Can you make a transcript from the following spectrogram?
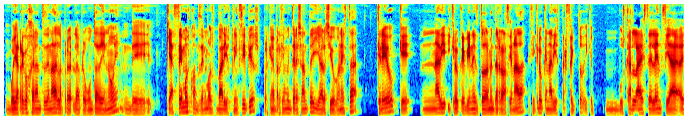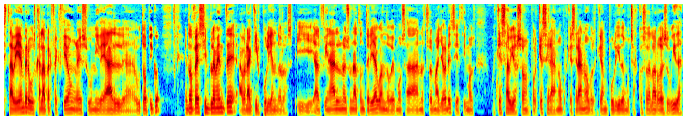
voy a recoger antes de nada la, la pregunta de Noé, de qué hacemos cuando tenemos varios principios, porque me pareció muy interesante y ahora sigo con esta. Creo que nadie, y creo que viene totalmente relacionada, es que creo que nadie es perfecto y que buscar la excelencia está bien, pero buscar la perfección es un ideal eh, utópico. Entonces simplemente habrá que ir puliéndolos. Y al final no es una tontería cuando vemos a nuestros mayores y decimos, pues qué sabios son, ¿por qué será? ¿No? ¿Por qué será? No, porque han pulido muchas cosas a lo largo de su vida.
